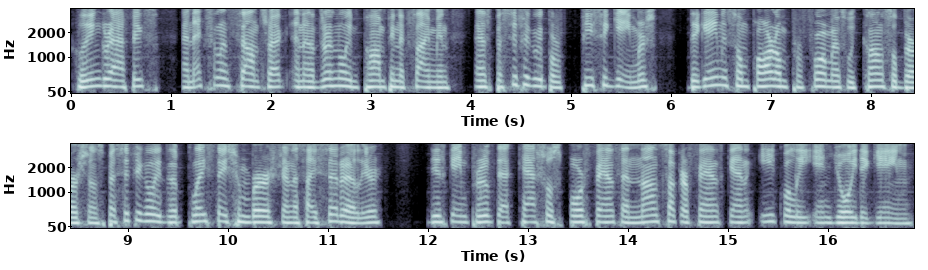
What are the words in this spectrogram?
clean graphics, an excellent soundtrack, and adrenaline pumping excitement, and specifically for PC gamers, The game is on par on performance with console versions, specifically the PlayStation version. As I said earlier, this game proved that casual sport fans and non soccer fans can equally enjoy the game.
